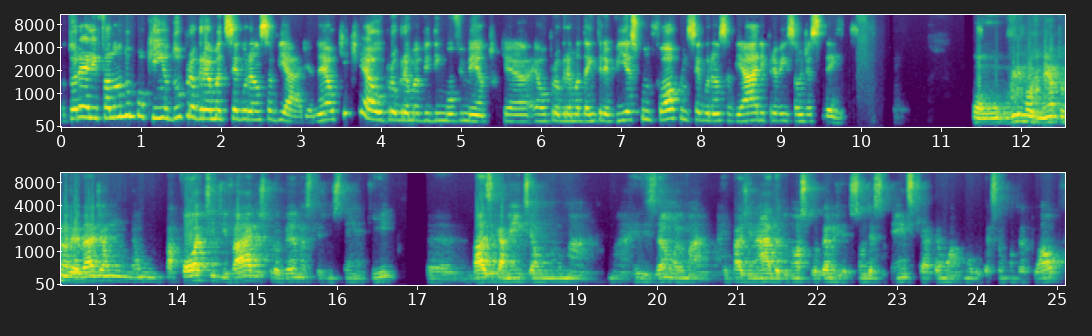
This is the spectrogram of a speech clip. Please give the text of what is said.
Doutora Eli, falando um pouquinho do programa de segurança viária, né? O que, que é o programa Vida em Movimento, que é, é, o programa da Entrevias com foco em segurança viária e prevenção de acidentes? Bom, o Vida em Movimento, na verdade, é um, é um pacote de vários programas que a gente tem aqui. Uh, basicamente, é uma, uma revisão, é uma, uma, repaginada do nosso programa de redução de acidentes, que é até uma, uma obrigação contratual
